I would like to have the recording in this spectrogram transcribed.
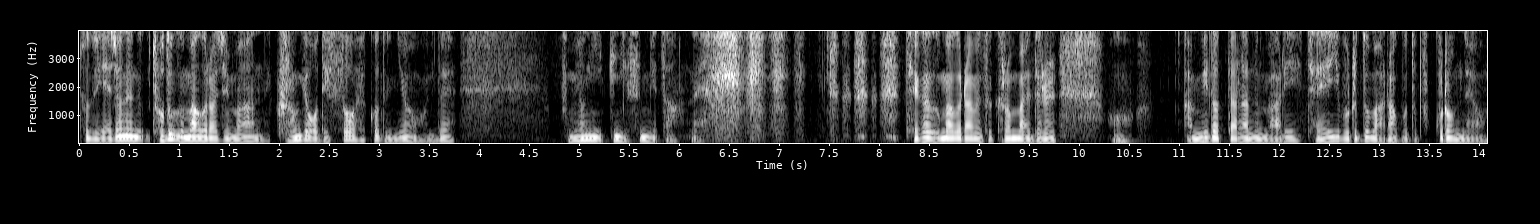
저도 예전에는 저도 음악을 하지만 그런 게 어딨어 했거든요. 근데 분명히 있긴 있습니다. 네. 제가 음악을 하면서 그런 말들을 어, 안 믿었다라는 말이 제 입으로도 말하고도 부끄럽네요.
